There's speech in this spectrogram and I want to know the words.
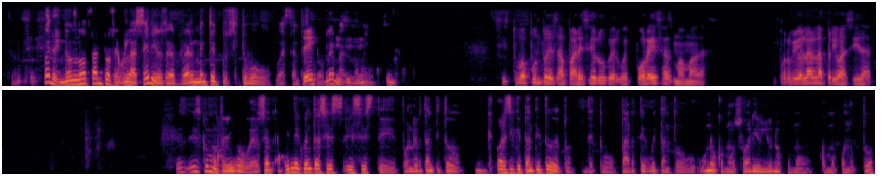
Entonces... Bueno, y no, no tanto según la serie, o sea, realmente pues sí tuvo bastantes problemas, ¿no? Me imagino. Sí, estuvo a punto de desaparecer Uber, güey, por esas mamadas por violar la privacidad. Es, como te digo, güey, o sea, a fin de cuentas es, este poner tantito, ahora sí que tantito de tu, de tu parte, güey, tanto uno como usuario y uno como, como conductor,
